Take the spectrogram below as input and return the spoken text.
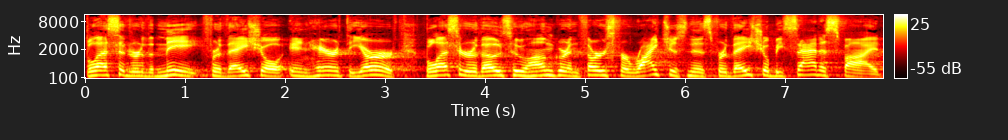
Blessed are the meek, for they shall inherit the earth. Blessed are those who hunger and thirst for righteousness, for they shall be satisfied.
